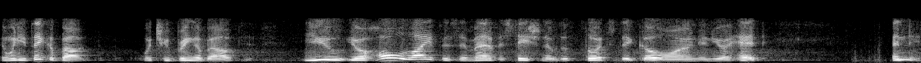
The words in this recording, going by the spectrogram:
And when you think about what you bring about, you your whole life is a manifestation of the thoughts that go on in your head. And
